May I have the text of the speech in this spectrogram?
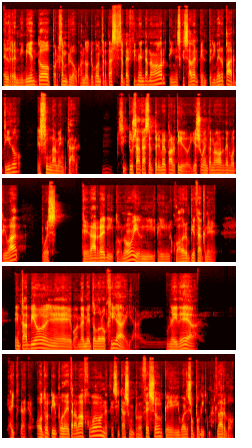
el rendimiento, por ejemplo, cuando tú contratas ese perfil de entrenador, tienes que saber que el primer partido es fundamental. Si tú sacas el primer partido y es un entrenador de motivar, pues te da rédito, ¿no? Y el, el jugador empieza a creer. En cambio, eh, cuando hay metodología y hay una idea y hay otro tipo de trabajo, necesitas un proceso que igual es un poquito más largo.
